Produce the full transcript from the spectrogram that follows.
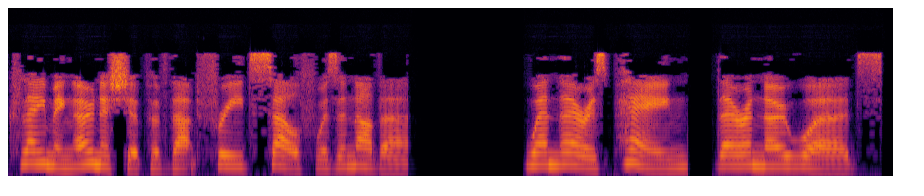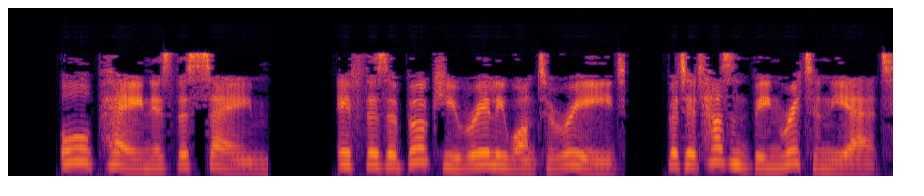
Claiming ownership of that freed self was another. When there is pain, there are no words. All pain is the same. If there's a book you really want to read, but it hasn't been written yet,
